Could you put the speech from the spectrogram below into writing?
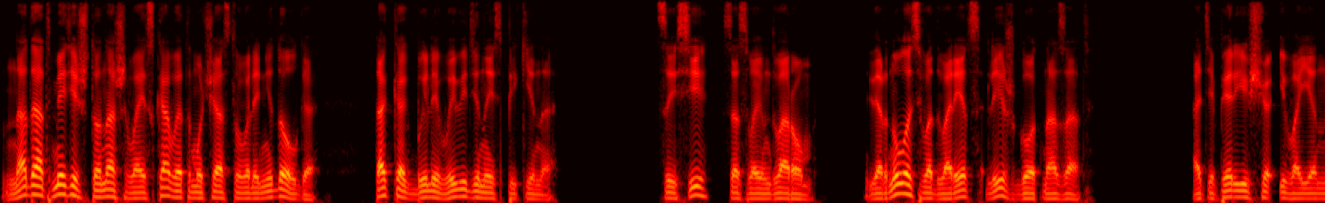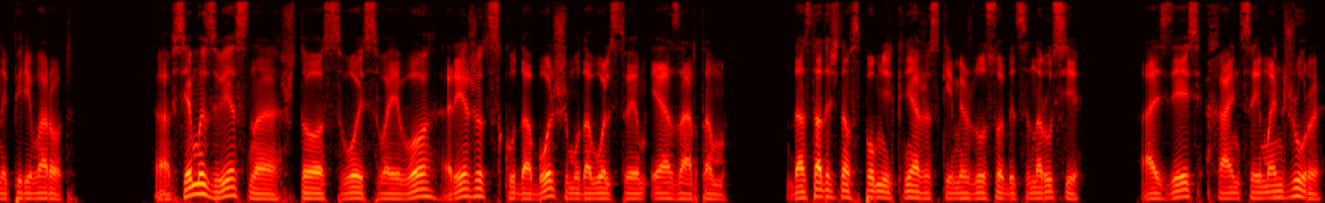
Надо отметить, что наши войска в этом участвовали недолго, так как были выведены из Пекина. Циси со своим двором вернулась во дворец лишь год назад. А теперь еще и военный переворот. А всем известно, что свой своего режет с куда большим удовольствием и азартом. Достаточно вспомнить княжеские междоусобицы на Руси. А здесь ханьцы и маньчжуры.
